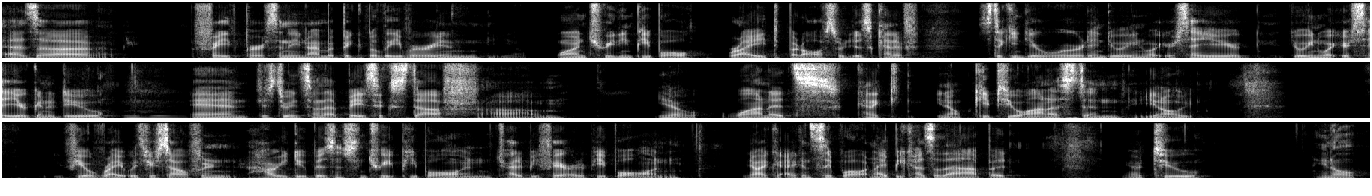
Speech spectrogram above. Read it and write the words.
as a faith person, you know, I'm a big believer in you know, one treating people right, but also just kind of sticking to your word and doing what you're say you're doing what you say you're going to do, and just doing some of that basic stuff. Um, you know, one, it's kind of, you know, keeps you honest and, you know, you feel right with yourself and how you do business and treat people and try to be fair to people. And, you know, I, can- I can sleep well at night because of that. But, you know, two, you know,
